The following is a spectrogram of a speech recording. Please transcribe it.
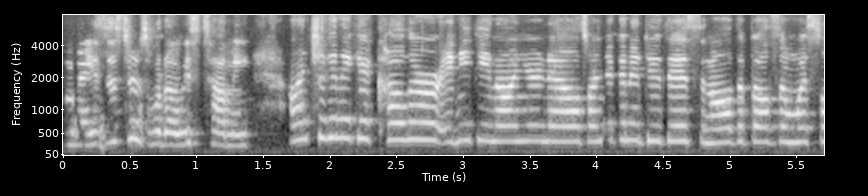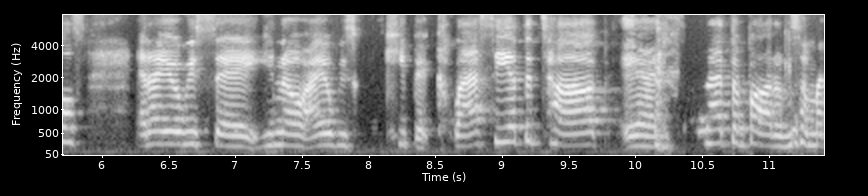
my sisters would always tell me, "Aren't you going to get color or anything on your nails? Aren't you going to do this and all the bells and whistles?" And I always say, you know, I always keep it classy at the top and at the bottom. So my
